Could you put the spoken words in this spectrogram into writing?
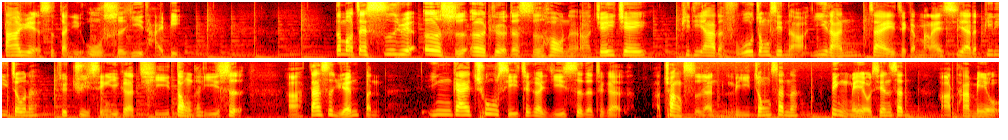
大约是等于五十亿台币。那么在四月二十二日的时候呢，啊，JJPTR 的服务中心啊，依然在这个马来西亚的霹雳州呢，就举行一个启动的仪式啊。但是原本应该出席这个仪式的这个创始人李宗盛呢，并没有现身啊，他没有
